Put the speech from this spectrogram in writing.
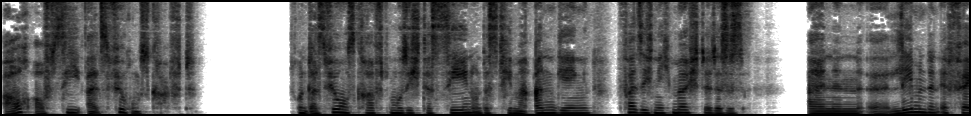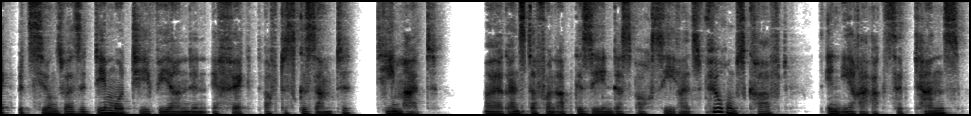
auch auf Sie als Führungskraft. Und als Führungskraft muss ich das sehen und das Thema angehen, falls ich nicht möchte, dass es einen äh, lähmenden Effekt beziehungsweise demotivierenden Effekt auf das gesamte Team hat. Mal ganz davon abgesehen, dass auch Sie als Führungskraft in Ihrer Akzeptanz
